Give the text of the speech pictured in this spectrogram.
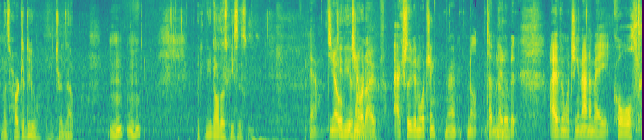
and that's hard to do. It turns out, Mm-hmm, mm-hmm. but you need all those pieces. Yeah. Do you know? Do you know what. I've actually been watching? Right, not Terminator, No. but I have been watching an anime called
